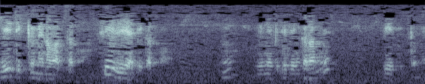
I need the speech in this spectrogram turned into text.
වීතික්‍රමය නවත්තනවා. සීලය ඇති කරනවා. විනය පිටකෙන් කරන්නේ වීතික්‍රමය.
